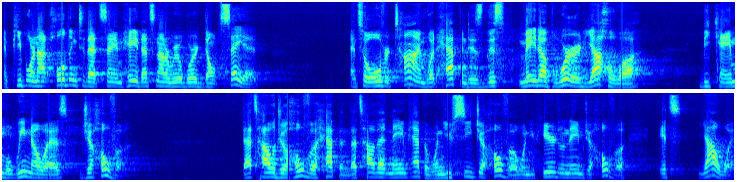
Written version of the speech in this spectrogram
And people are not holding to that same, hey, that's not a real word, don't say it. And so over time, what happened is this made up word, Yahweh, became what we know as Jehovah. That's how Jehovah happened. That's how that name happened. When you see Jehovah, when you hear the name Jehovah, it's Yahweh.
